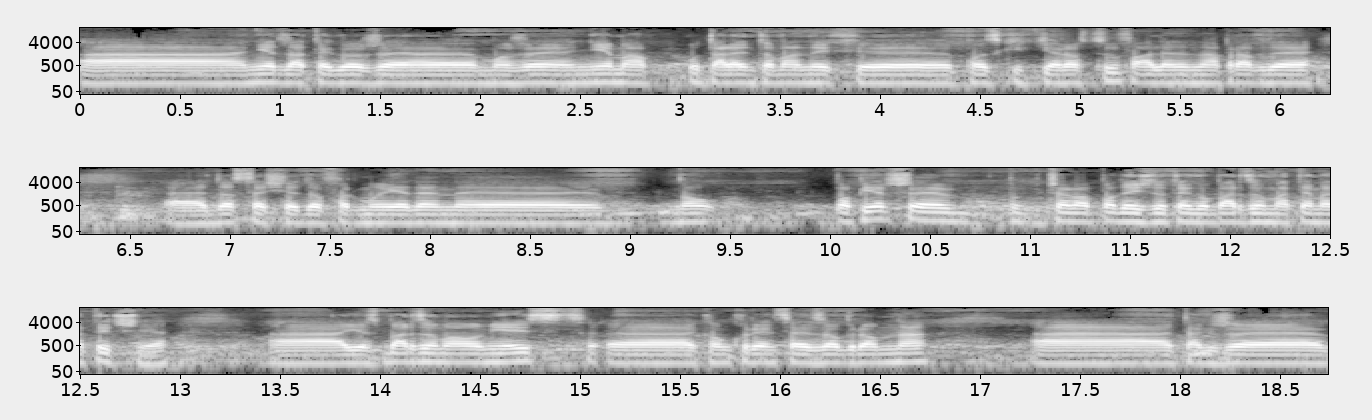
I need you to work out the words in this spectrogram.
A nie dlatego, że może nie ma utalentowanych e, polskich kierowców, ale naprawdę e, dostać się do Formuły 1 e, no, po pierwsze, trzeba podejść do tego bardzo matematycznie. Jest bardzo mało miejsc, konkurencja jest ogromna, także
